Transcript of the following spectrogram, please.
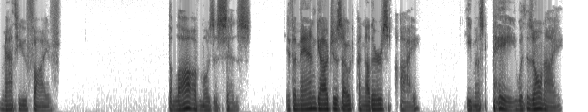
Matthew 5. The law of Moses says, if a man gouges out another's eye, he must pay with his own eye.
